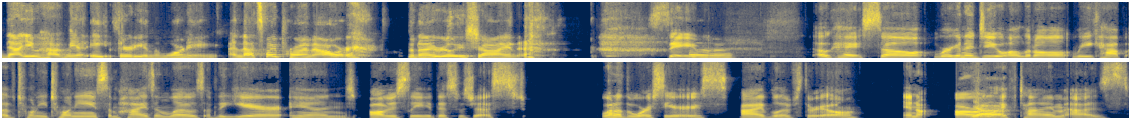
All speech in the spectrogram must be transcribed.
Now you have me at 8.30 in the morning. And that's my prime hour. then I really shine. Same. Uh, Okay, so we're going to do a little recap of 2020, some highs and lows of the year. And obviously, this was just one of the worst years I've lived through in our Yeah. lifetime as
